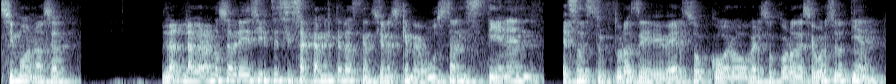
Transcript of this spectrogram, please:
Simón, o sea, la, verdad no sabría decirte si exactamente las canciones que me gustan tienen esas estructuras de verso, coro, verso, coro, de seguro sí lo tienen.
